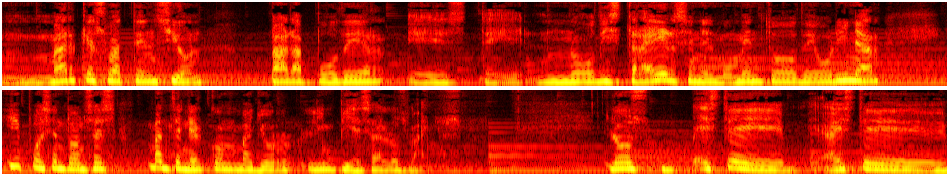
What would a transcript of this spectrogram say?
marque su atención para poder este, no distraerse en el momento de orinar y pues entonces mantener con mayor limpieza los baños. Los, este, a este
